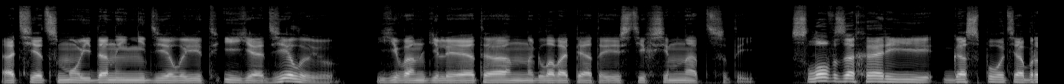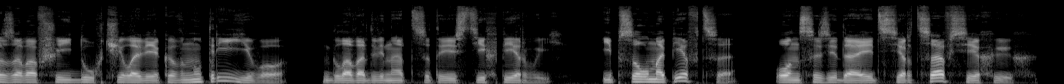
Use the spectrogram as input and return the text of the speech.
«Отец мой до ныне делает, и я делаю», Евангелие от Иоанна, глава 5, стих 17. Слов Захарии «Господь, образовавший дух человека внутри его», глава 12, стих 1, и псалмопевца «Он созидает сердца всех их»,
